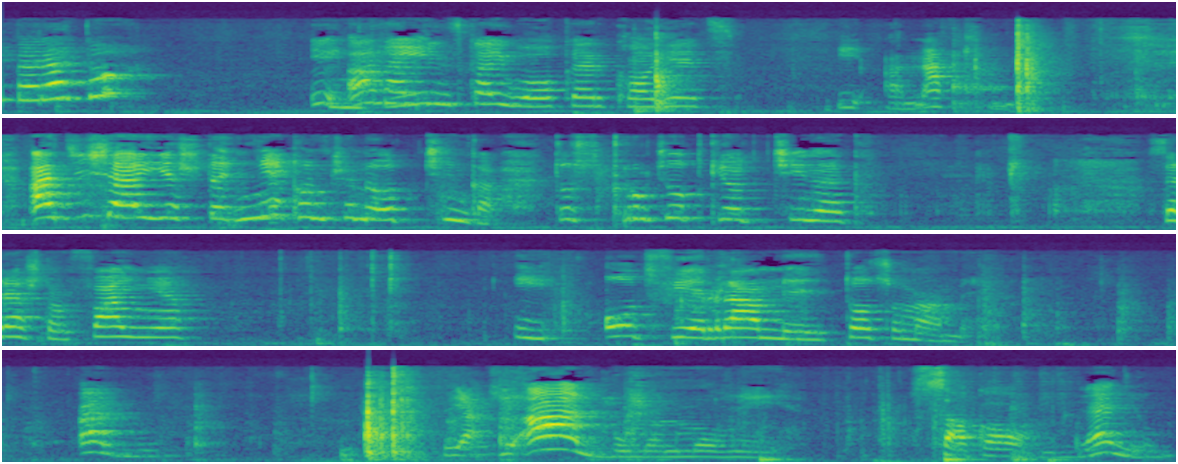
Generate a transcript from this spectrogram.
Imperator i. Anakin Skywalker. Koniec. I Anakin. A dzisiaj jeszcze nie kończymy odcinka. To jest króciutki odcinek. Zresztą fajnie. I otwieramy to, co mamy. Album. Jaki album on mówi? Soko Millennium.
